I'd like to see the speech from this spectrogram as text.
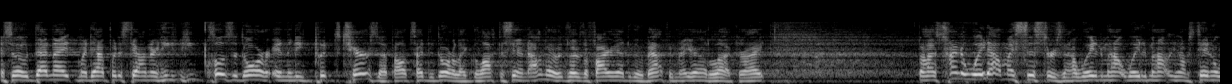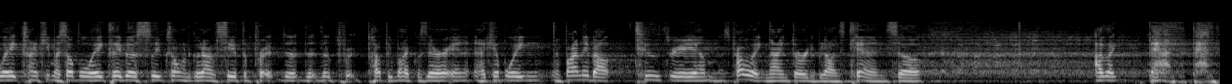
And so that night, my dad put us down there, and he, he closed the door, and then he put chairs up outside the door, like locked us in. I don't know if there's a fire, you had to go to the bathroom, you're out of luck, right? But I was trying to wait out my sisters, and I waited them out, waited them out. You know, I'm staying awake, trying to keep myself awake they go to sleep, because I want to go down and see if the, the, the, the Huffy bike was there. And, and I kept waiting, and finally, about 2, 3 a.m., it's probably like 9:30, but I was 10, so I was like, Beth, Beth,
